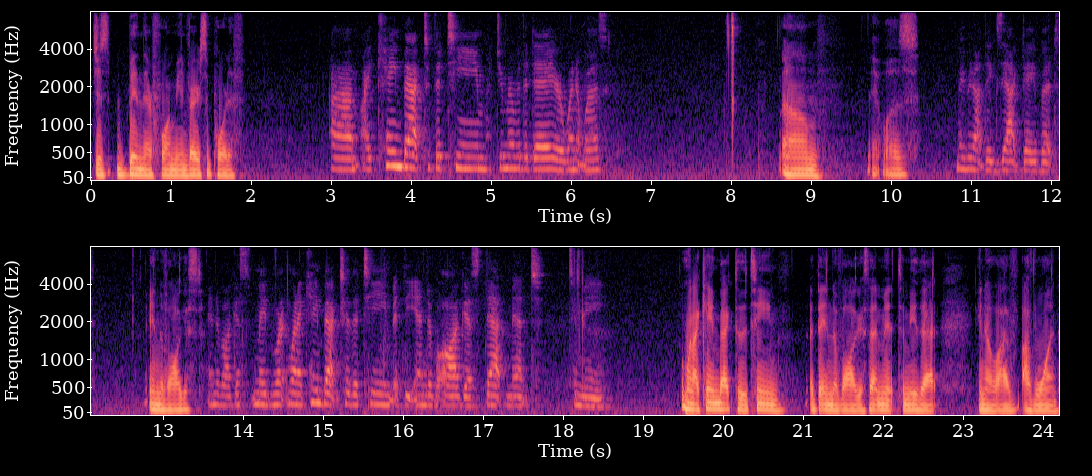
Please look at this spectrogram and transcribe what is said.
just been there for me and very supportive. um, I came back to the team, do you remember the day or when it was? Um, it was Maybe not the exact day, but end of August. end of August. Maybe when, when I came back to the team at the end of August, that meant to me, when I came back to the team at the end of August, that meant to me that, you know, I've, I've won.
